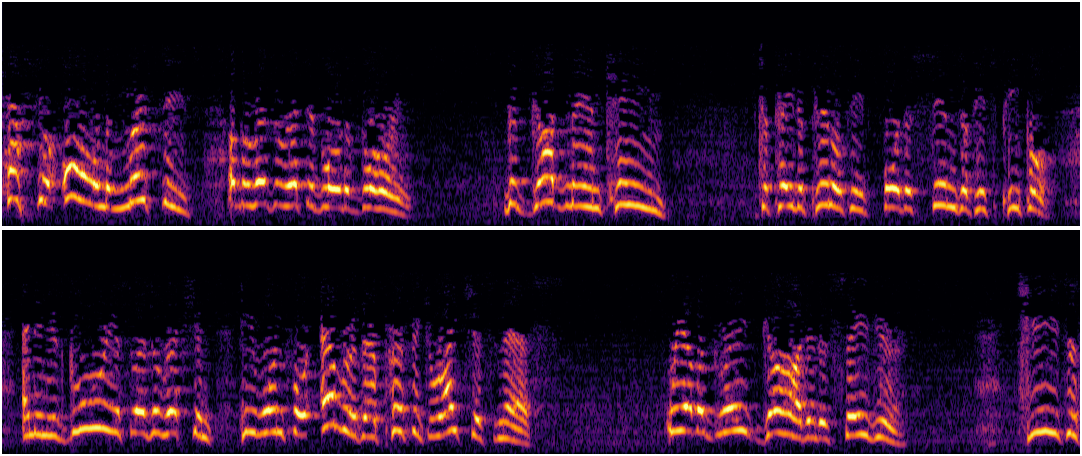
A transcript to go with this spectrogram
Cast your all on the mercies of the resurrected Lord of glory. The God man came to pay the penalty for the sins of his people. And in his glorious resurrection, he won forever their perfect righteousness. We have a great God and a Savior. Jesus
